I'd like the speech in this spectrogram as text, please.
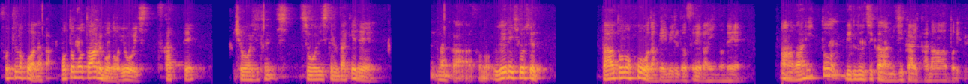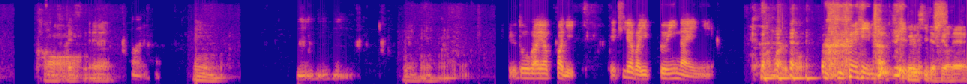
そっちの方はなんか、もともとあるものを用意し、使って表示し表示してるだけで、なんか、その上で表示してるダートの方だけビルドすればいいので、まあ、割とビルド時間は短いかなという感じですね。はいうん。うんうんうんうんうん誘導がやっぱりできれば1分以内に収まると いいなっていう。嬉しいですよね。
